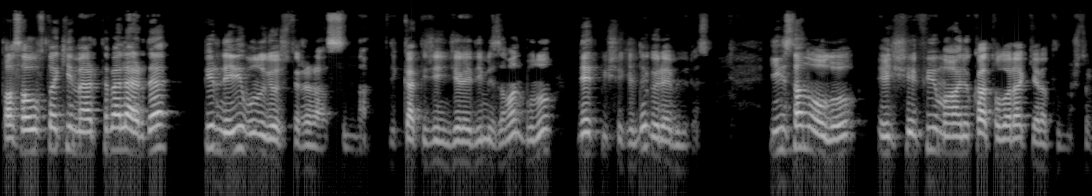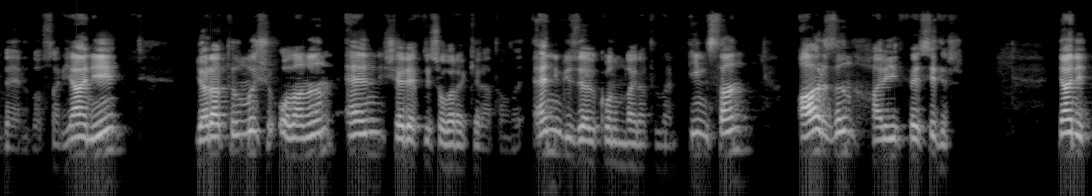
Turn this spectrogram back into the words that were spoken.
Tasavvuftaki mertebeler de bir nevi bunu gösterir aslında. Dikkatlice incelediğimiz zaman bunu net bir şekilde görebiliriz. İnsanoğlu eşrefi mahlukat olarak yaratılmıştır değerli dostlar. Yani yaratılmış olanın en şereflisi olarak yaratıldı. En güzel konumda yaratılan insan arzın halifesidir. Yani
